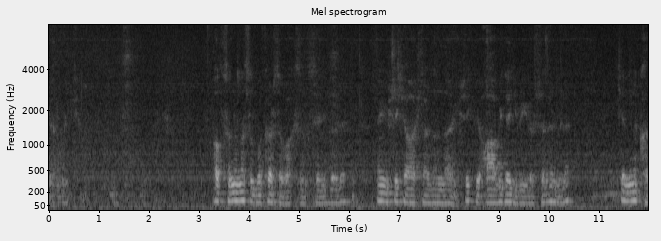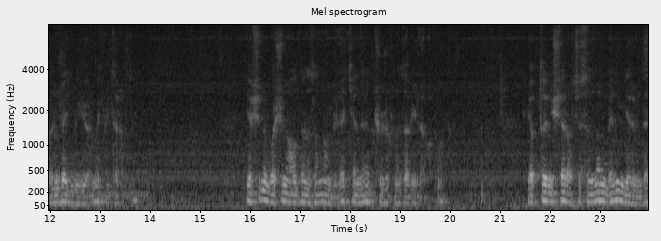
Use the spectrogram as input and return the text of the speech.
görmek. Halk sana nasıl bakarsa baksın seni böyle en yüksek ağaçlardan daha yüksek bir abide gibi görseler bile kendini karınca gibi görmek bir taraftan. Yaşını başını aldığın zaman bile kendine bir çocuk nazarıyla bakmak. Yaptığın işler açısından benim yerimde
